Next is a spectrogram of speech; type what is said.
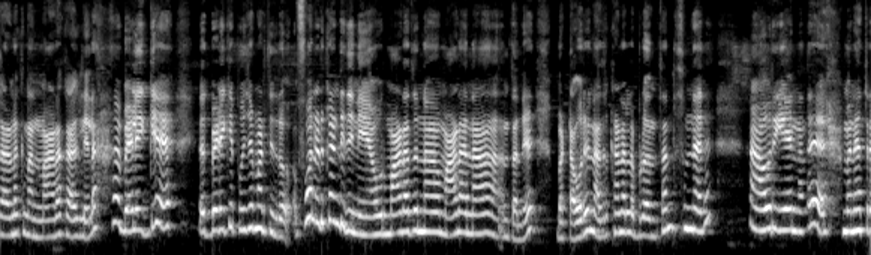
ಕಾರಣಕ್ಕೆ ನಾನು ಮಾಡೋಕ್ಕಾಗಲಿಲ್ಲ. ಬೆಳಿಗ್ಗೆ ಇವತ್ತು ಬೆಳಿಗ್ಗೆ ಪೂಜೆ ಮಾಡ್ತಿದ್ರು. ಫೋನ್ ಹಿಡ್ಕೊಂಡಿದ್ದೀನಿ, ಅವ್ರು ಮಾಡೋದನ್ನ ಮಾಡೋಣ ಅಂತಂದೇಳಿ. ಬಟ್ ಅವ್ರೇನು ಅದ್ರ ಕಾಣಲ್ಲ ಬಿಡು ಅಂತಂದು ಸುಮ್ಮನೆ ಅದೇ. ಅವ್ರಿಗೆ ಏನಂದರೆ, ಮನೆ ಹತ್ರ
